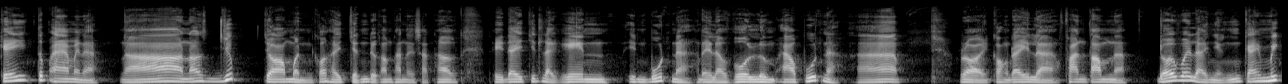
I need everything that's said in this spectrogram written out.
cái túp a này nè. Đó nó giúp cho mình có thể chỉnh được âm thanh này sạch hơn. Thì đây chính là gain input nè đây là volume output nè. À, rồi, còn đây là phantom nè. Đối với là những cái mic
